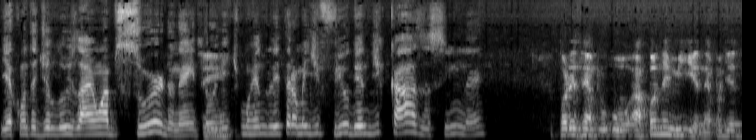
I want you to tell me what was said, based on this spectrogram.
e a conta de luz lá é um absurdo, né? Então Sim. a gente morrendo literalmente de frio dentro de casa, assim, né? Por exemplo, o, a pandemia, né? Podia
